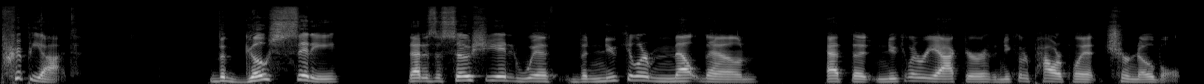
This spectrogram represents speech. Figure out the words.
Pripyat, the ghost city that is associated with the nuclear meltdown at the nuclear reactor, the nuclear power plant, Chernobyl,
